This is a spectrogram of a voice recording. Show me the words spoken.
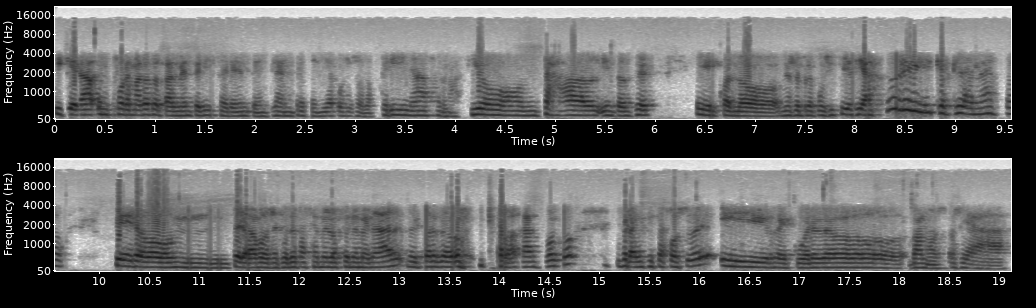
y que era un formato totalmente diferente, en plan, pretendía pues eso, doctrina, formación, tal, y entonces eh, cuando nos lo propusiste yo decía, ¡uy, qué planazo! Pero, mm, pero vamos, recuerdo pasármelo fenomenal, recuerdo trabajar poco, para que a Josué, y recuerdo, vamos, o sea,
